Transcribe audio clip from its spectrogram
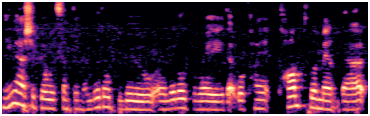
maybe I should go with something a little blue or a little gray that will kind of complement that.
